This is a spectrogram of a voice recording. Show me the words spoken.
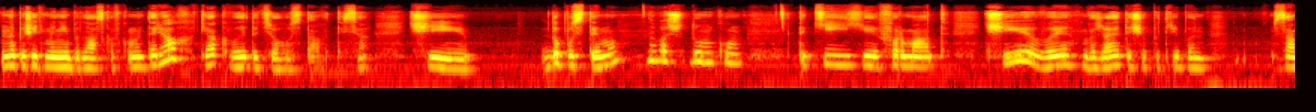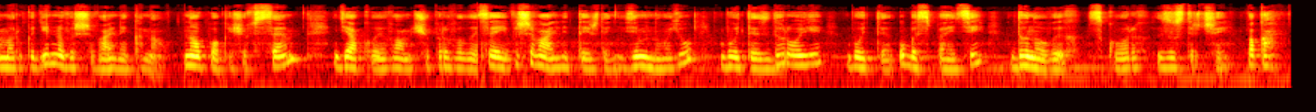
Напишіть мені, будь ласка, в коментарях, як ви до цього ставитеся. Чи допустимо, на вашу думку, такий формат, чи ви вважаєте, що потрібен саме рукодільно-вишивальний канал. Ну а поки що все. Дякую вам, що провели цей вишивальний тиждень зі мною. Будьте здорові, будьте у безпеці. До нових скорих зустрічей. Пока!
